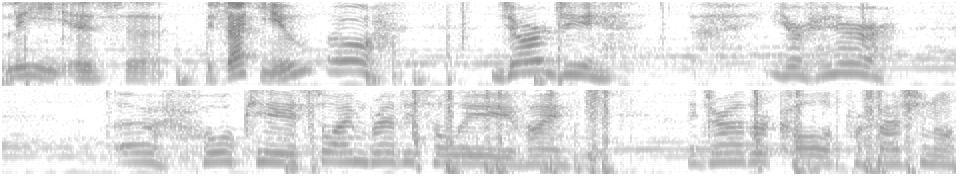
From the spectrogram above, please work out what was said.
Lee, is, uh, is that you? Oh, Georgie, you're here. Uh, okay, so I'm ready to leave. I, I'd rather call a professional.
